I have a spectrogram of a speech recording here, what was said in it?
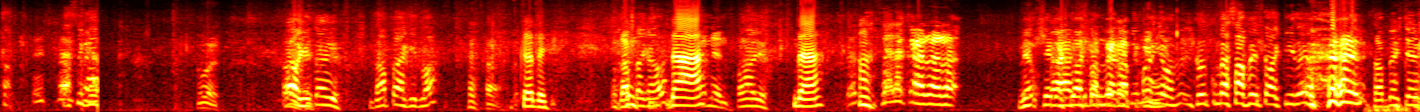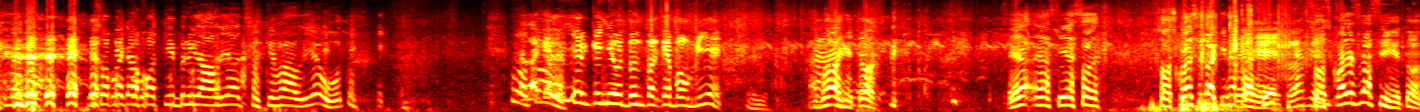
Tá. Oi. Ó, gente aí. Dá pra aqui de lá? Cadê? Dá pra pegar lá? Dá, Olha aí. dá. Sai da carara. Vem, Chega chega aqui, eu acho que não vem pegar aqui mais não. E quando começar a ventar aqui, né? Essa besteira começa a... só pegar a foto que brilhar ali, a disso aqui vai ali é outra. Pô, Será tá que quem é o dono pra quebrar o minha? Agora, gente, ó. É, é assim, é só... Só escolhe esse daqui, né, pai? É, é, só só escolhe esse assim, gente, ó.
